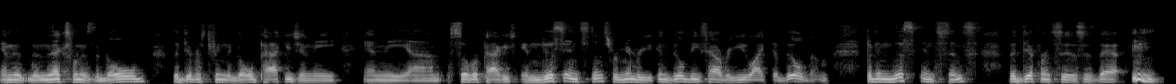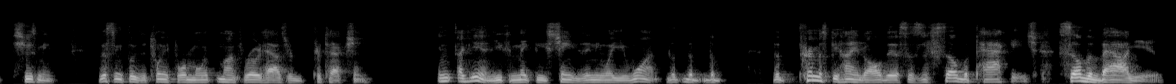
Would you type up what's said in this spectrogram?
And the, the next one is the gold. The difference between the gold package and the and the um, silver package. In this instance, remember you can build these however you like to build them. But in this instance, the difference is is that excuse me, this includes a 24 month road hazard protection. And again, you can make these changes any way you want. The the the the premise behind all this is to sell the package, sell the value.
